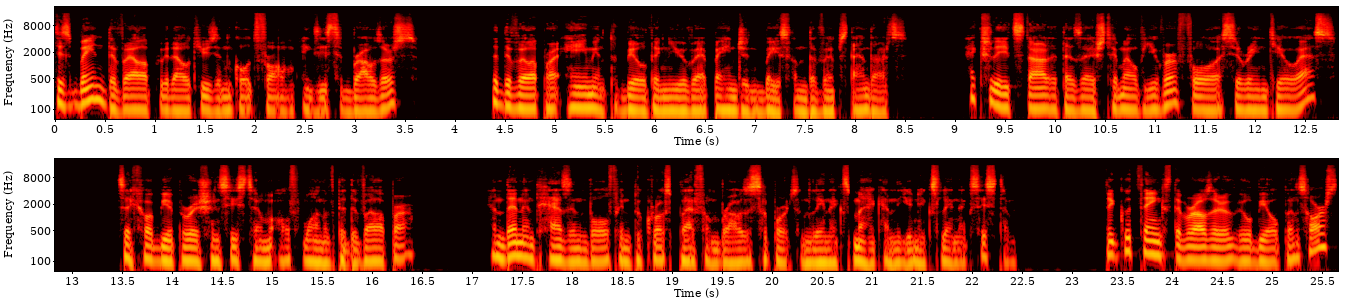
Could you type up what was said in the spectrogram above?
It is being developed without using code from existing browsers. The developer aiming to build a new web engine based on the web standards. Actually, it started as a HTML viewer for Serenity OS. It's a hobby operation system of one of the developer. And then it has evolved into cross-platform browser support on Linux, Mac, and Unix-like system. The good thing is the browser will be open sourced,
